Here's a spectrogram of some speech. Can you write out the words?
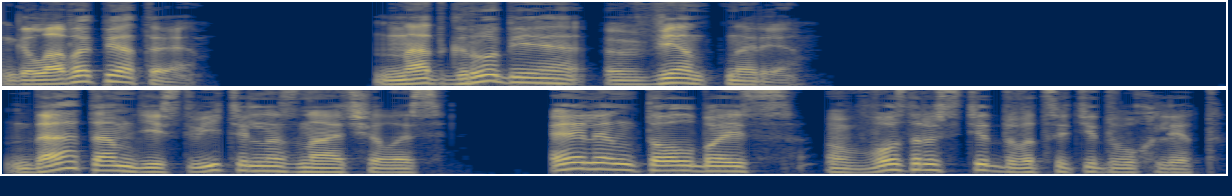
Глава пятая. Надгробие в Вентнере. Да, там действительно значилось Эллен Толбейс в возрасте 22 лет.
